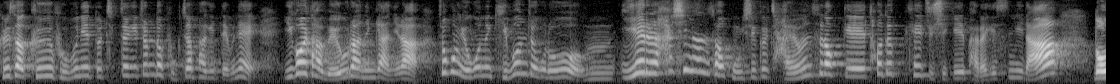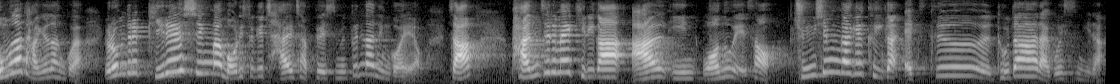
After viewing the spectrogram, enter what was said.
그래서 그 부분이 또 측정이 좀 더 복잡하기 때문에 이걸 다 외우라는 게 아니라 조금 요거는 기본적으로 음, 이해를 하시면서 공식을 자연스럽게 터득해 주시길 바라겠습니다. 너무나 당연한 거야. 여러분들의 비례식만 머릿속에 잘 잡혀 있으면 끝나는 거예요. 자, 반지름의 길이가 r인 원호에서 중심각의 크기가 x도다라고 했습니다.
